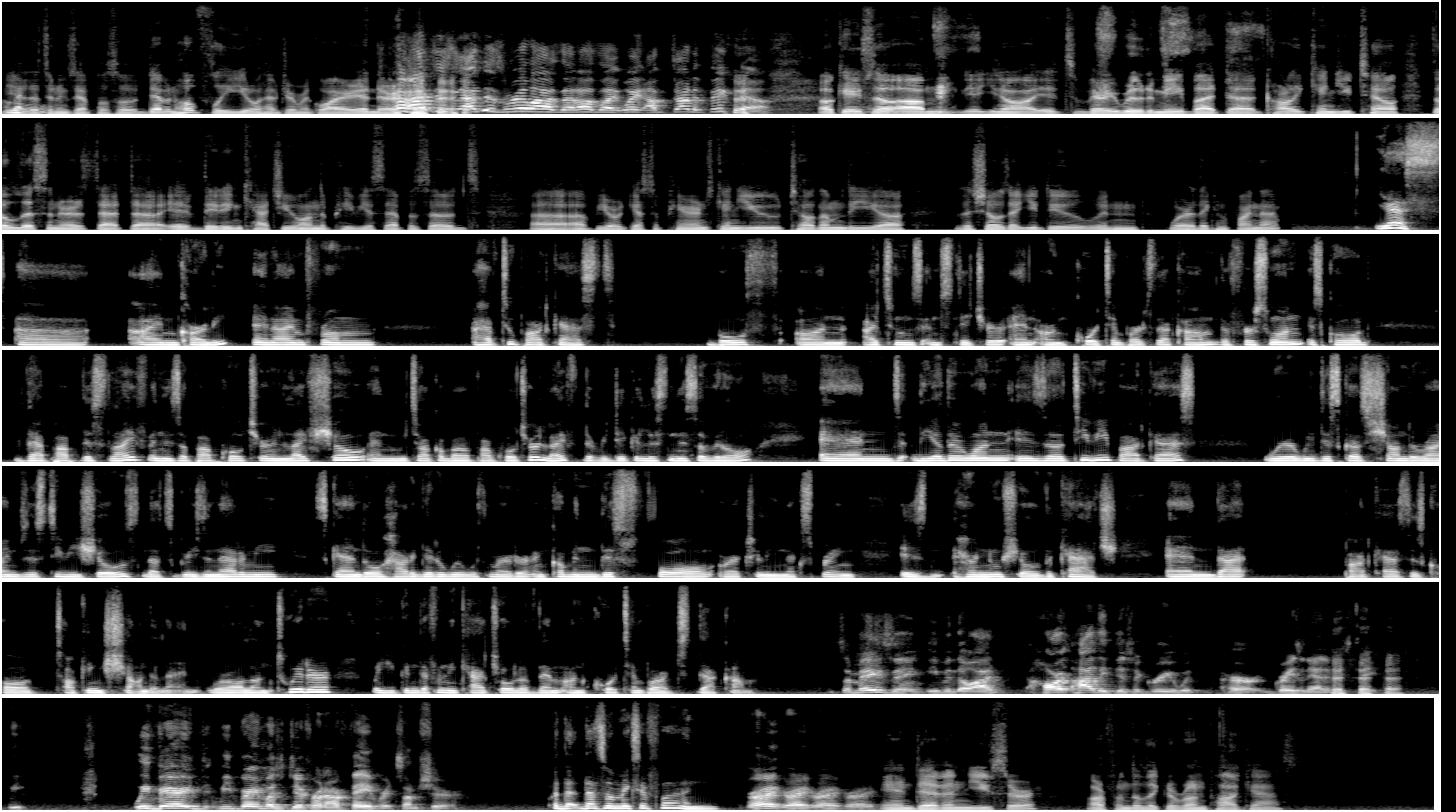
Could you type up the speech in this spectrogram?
Yeah, that's an example. So, Devin, hopefully you don't have Jerry Maguire in there. I just I just realized that. I was like, wait, I'm trying to think now. Okay, so um, you know, it's very rude of me, but uh, Carly, can you tell the listeners that uh, if they didn't catch you on the previous episodes uh, of your guest appearance, can you tell them the uh, the shows that you do and where they can find that? Yes, uh, I'm Carly, and I'm from. I have two podcasts, both on iTunes and Stitcher, and on CoreTemparts.com. The first one is called "That Pop This Life" and is a pop culture and life show, and we talk about pop culture, life, the ridiculousness of it all. And the other one is a TV podcast where we discuss Shonda Rhimes' TV shows. That's Grey's Anatomy, Scandal, How to Get Away with Murder, and coming this fall, or actually next spring, is her new show, The Catch. And that podcast is called Talking Shondaland. We're all on Twitter, but you can definitely catch all of them on coretemperarts.com. It's amazing, even though I hard, highly disagree with her Grey's Anatomy statement. we we very we very much differ in our favorites. I'm sure. But that, that's what makes it fun. Right, right, right, right, And Devin, you sir, are from the Liquor Run podcast.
